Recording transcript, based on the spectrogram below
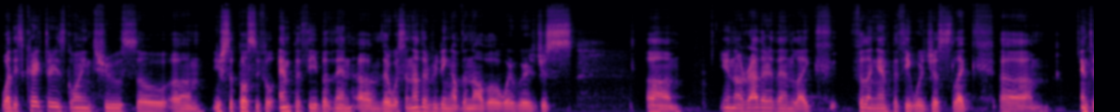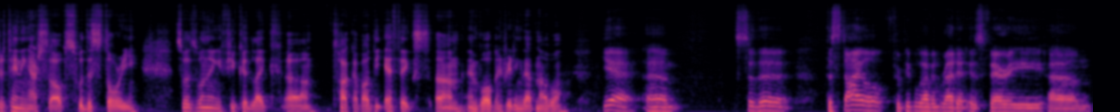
what this character is going through, so um, you're supposed to feel empathy. But then um, there was another reading of the novel where we're just, um, you know, rather than like feeling empathy, we're just like um, entertaining ourselves with the story. So I was wondering if you could like uh, talk about the ethics um, involved in reading that novel. Yeah. Um, so the the style for people who haven't read it is very um,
